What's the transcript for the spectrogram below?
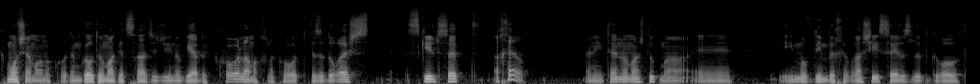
כמו שאמרנו קודם, Go to Market Strategy נוגע בכל המחלקות, וזה דורש skill set אחר. אני אתן ממש דוגמה, אה, אם עובדים בחברה שהיא Sales-led Growth,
